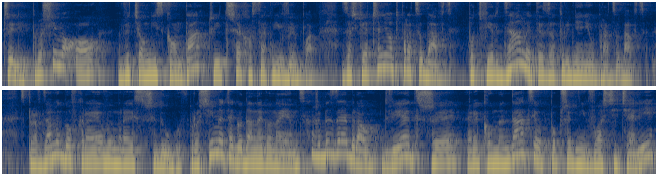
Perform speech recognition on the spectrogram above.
Czyli prosimy o wyciągi z konta, czyli trzech ostatnich wypłat, zaświadczenie od pracodawcy, potwierdzamy te zatrudnienie u pracodawcy, sprawdzamy go w Krajowym Rejestrze Długów, prosimy tego danego najemca, żeby zebrał dwie, trzy rekomendacje od poprzednich właścicieli,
